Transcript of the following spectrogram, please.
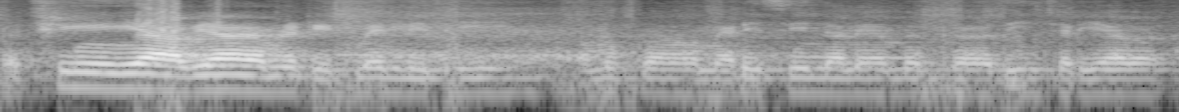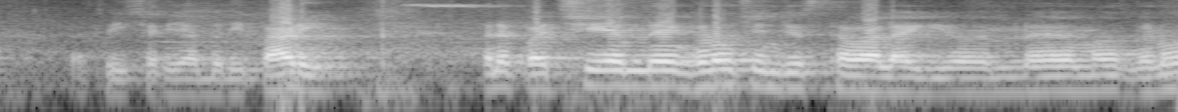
પછી અહીંયા આવ્યા, એમણે ટ્રીટમેન્ટ લીધી. અમુક મેડિસિન અને અમુક દિનચર્યા દિનચર્યા બધી પાડી અને પછી એમને ઘણો ચેન્જીસ થવા લાગ્યો. એમને એમાં ઘણો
